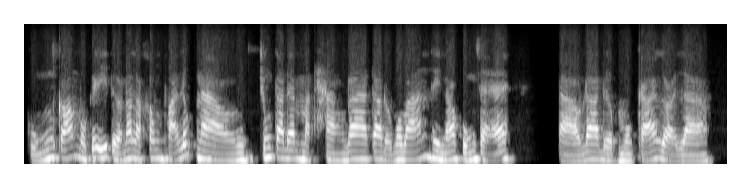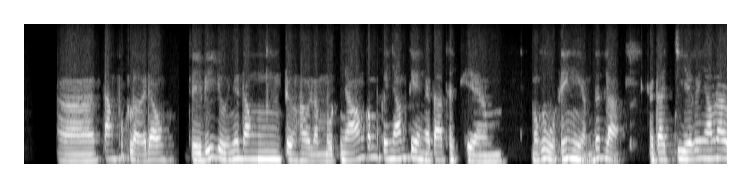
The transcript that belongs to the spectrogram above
cũng có một cái ý tưởng đó là không phải lúc nào chúng ta đem mặt hàng ra trao đổi mua bán thì nó cũng sẽ tạo ra được một cái gọi là uh, tăng phúc lợi đâu. Thì ví dụ như trong trường hợp là một nhóm có một cái nhóm kia người ta thực hiện một cái cuộc thí nghiệm tức là người ta chia cái nhóm đó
